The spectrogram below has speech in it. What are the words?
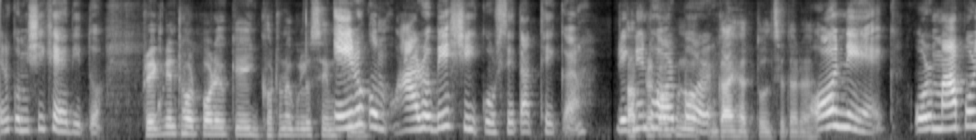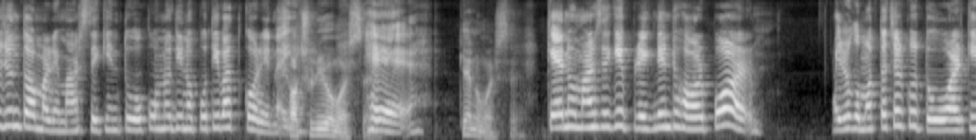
এরকম শিখাই দিত। প্রেগনেন্ট হওয়ার পরেও কি এই ঘটনাগুলো সেম এইরকম আরও বেশি করছে তার থেকে। প্রেগনেন্ট হওয়ার পর গায়ে হাত তুলছে তারা? অনেক। ওর মা পর্যন্ত আমারে মারছে কিন্তু ও কোনোদিনও প্রতিবাদ করে নাই। শাশুড়িও মারছে? হ্যাঁ। কেন মারছে? কেন মারছে কি? প্রেগনেন্ট হওয়ার পর এরকম অত্যাচার করতো, ও আর কি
